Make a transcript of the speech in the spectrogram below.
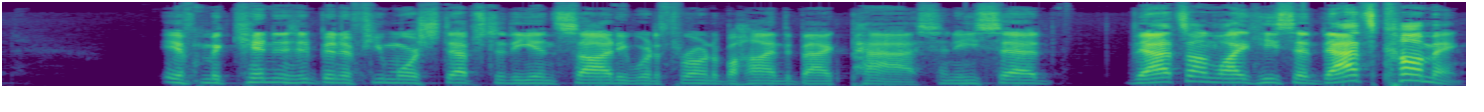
if McKinnon had been a few more steps to the inside, he would have thrown a behind the back pass. And he said, that's unlike, he said, that's coming,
